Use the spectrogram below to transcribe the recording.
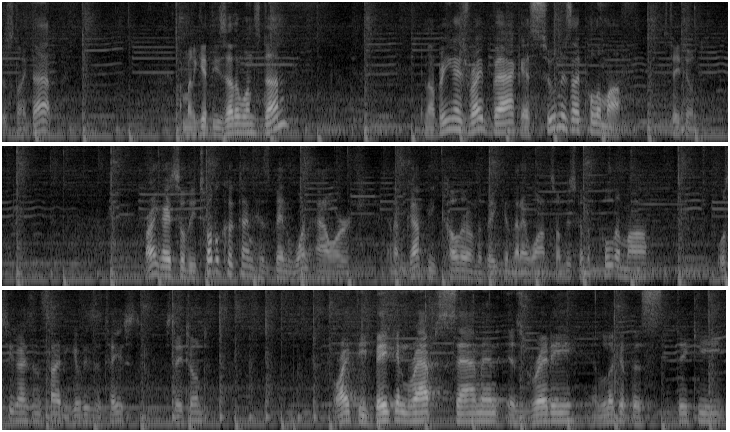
Just like that. I'm gonna get these other ones done, and I'll bring you guys right back as soon as I pull them off. Stay tuned. All right, guys, so the total cook time has been one hour and I've got the color on the bacon that I want, so I'm just gonna pull them off. We'll see you guys inside and give these a taste. Stay tuned. All right, the bacon wrapped salmon is ready, and look at the sticky,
